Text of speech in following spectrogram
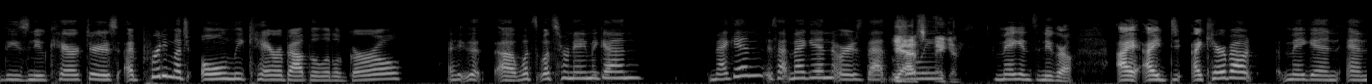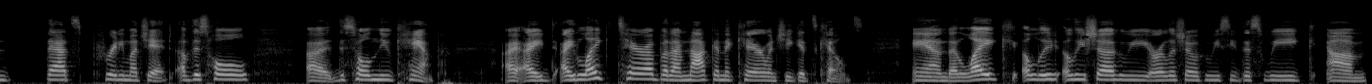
these new characters, I pretty much only care about the little girl. I think that uh, what's what's her name again? Megan? Is that Megan or is that yeah, Lily? it's Megan. Megan's the new girl. I I, I care about Megan, and that's pretty much it of this whole uh, this whole new camp. I, I I like Tara, but I'm not gonna care when she gets killed and I like Alicia, who we or Alicia, who we see this week. Um,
